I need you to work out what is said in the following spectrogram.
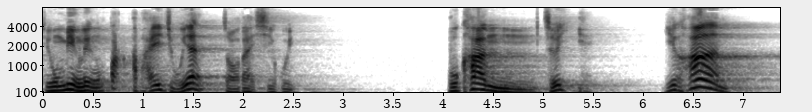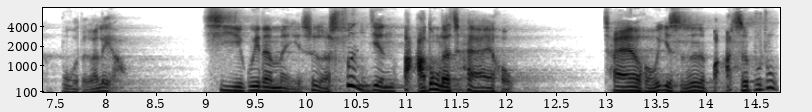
就命令大摆酒宴招待西归。不看则已，一看。不得了，西归的美色瞬间打动了蔡哀侯。蔡哀侯一时把持不住，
